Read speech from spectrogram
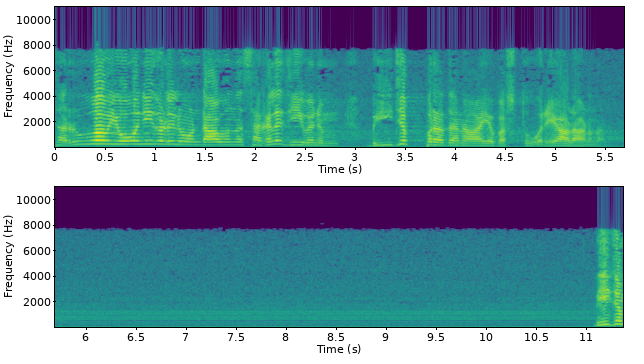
സർവയോനികളിലും ഉണ്ടാവുന്ന സകല ജീവനും ബീജപ്രദനായ വസ്തു ഒരേ ആളാണെന്നാണ് ബീജം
